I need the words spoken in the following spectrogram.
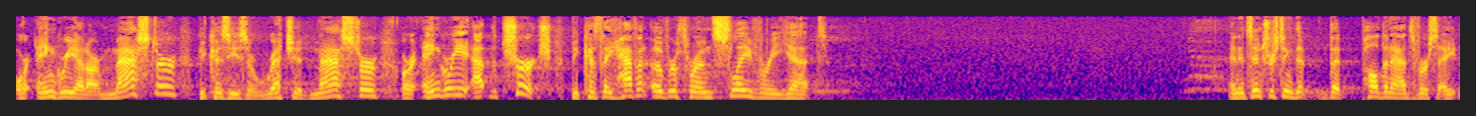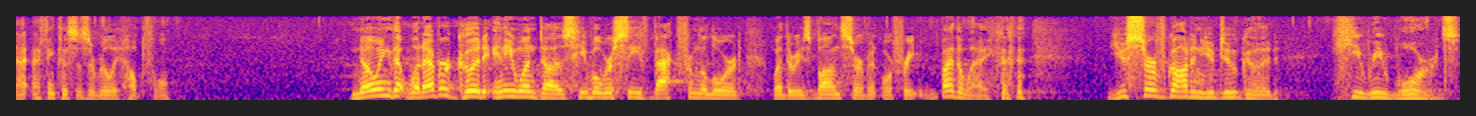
or angry at our master because he's a wretched master, or angry at the church because they haven't overthrown slavery yet. And it's interesting that, that Paul then adds verse 8, and I, I think this is a really helpful knowing that whatever good anyone does, he will receive back from the Lord, whether he's bondservant or free. By the way, you serve God and you do good, he rewards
